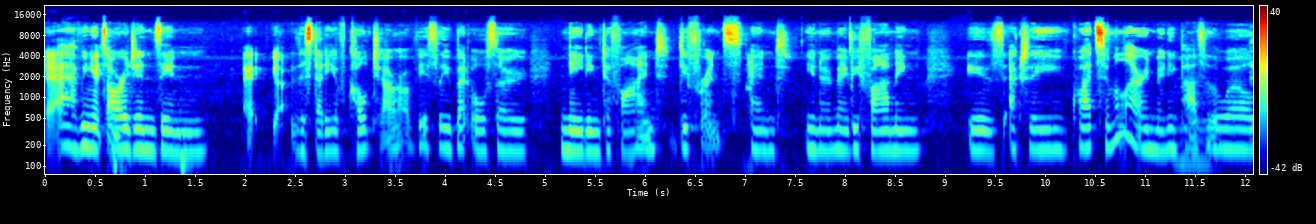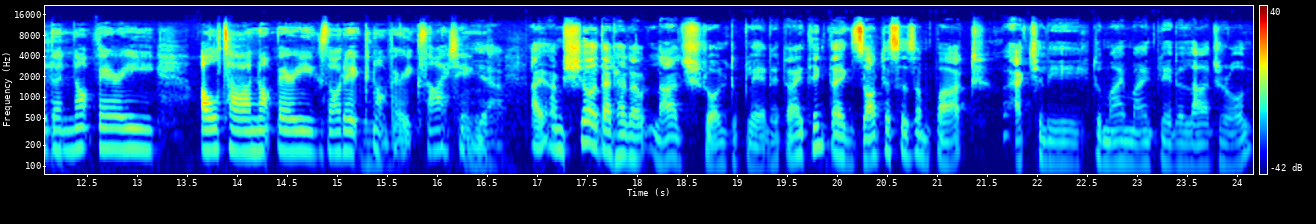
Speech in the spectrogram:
having its origins in uh, the study of culture, obviously, but also needing to find difference. And, you know, maybe farming is actually quite similar in many parts mm. of the world and not very altar, not very exotic, mm. not very exciting. Yeah. I, am sure that had a large role to play in it. And I think the exoticism part actually, to my mind, played a large role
